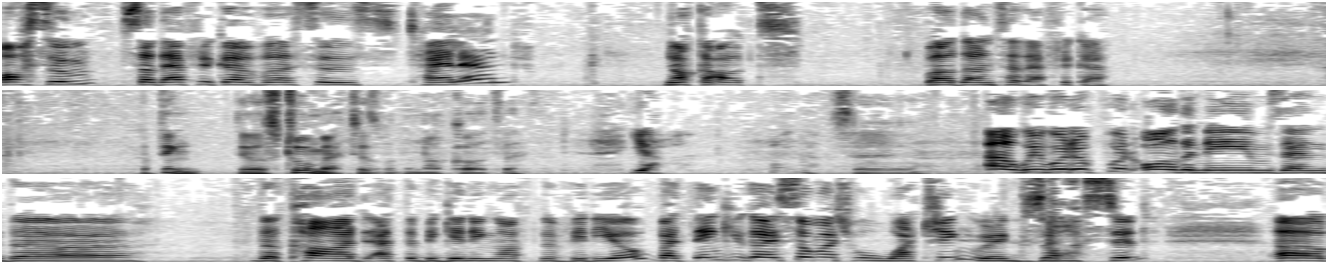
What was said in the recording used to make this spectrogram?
awesome. South Africa versus Thailand. Knockout. Well done, South Africa. I think there was two matches with the knockouts. Eh? Yeah. So Uh, we would have put all the names and the the card at the beginning of the video. But thank you guys so much for watching. We're exhausted. Uh,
